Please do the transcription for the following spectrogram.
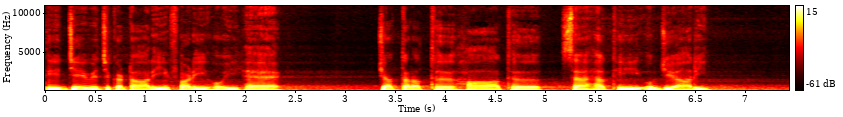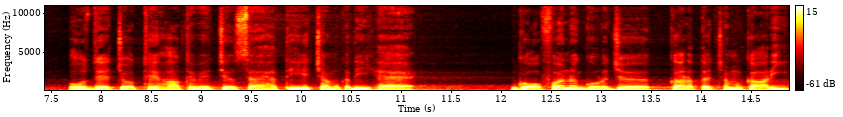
ਤੀਜੇ ਵਿੱਚ ਕਟਾਰੀ ਫੜੀ ਹੋਈ ਹੈ। ਚਤਰਥ ਹਾਥ ਸਹਿਥੀ ਉਜਿਆਰੀ। ਉਸ ਦੇ ਚੌਥੇ ਹੱਥ ਵਿੱਚ ਸਹਿਥੀ ਚਮਕਦੀ ਹੈ। ਗੋਫਨ ਗੁਰਜ ਕਰਤ ਚਮਕਾਰੀ।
